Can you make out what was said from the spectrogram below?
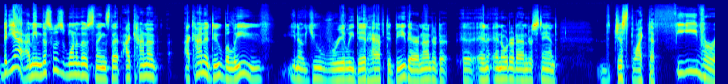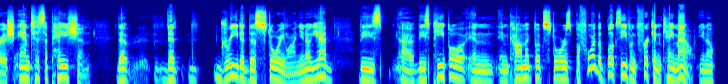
but yeah, I mean, this was one of those things that I kind of, I kind of do believe, you know, you really did have to be there in order to, uh, in, in order to understand just like the feverish anticipation that that greeted this storyline. You know, you had these uh, these people in in comic book stores before the books even fricking came out. You know,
